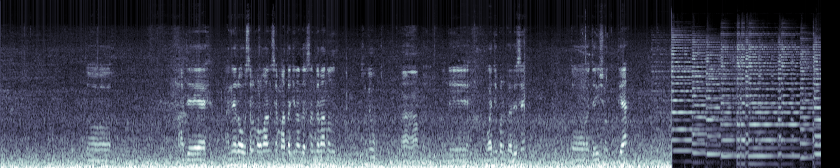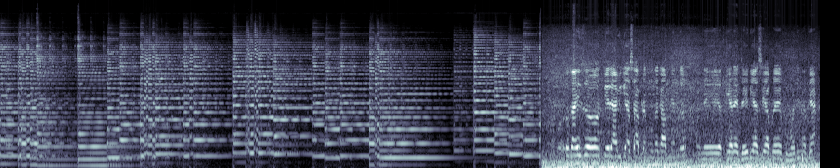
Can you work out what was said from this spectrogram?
તો આજે અનેરો અવસર મળવાનો છે માતાજીના દર્શન કરવાનો. શું કેવું? હા હા અને વાજી પણ ઘરે છે. તો જઈશું ત્યાં. તો ગાઈઝ અત્યારે આવી ગયા છે આપણે મુના ગામની અંદર અને અત્યારે જઈ રહ્યા છીએ આપણે ભુવાજીના ત્યાં.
